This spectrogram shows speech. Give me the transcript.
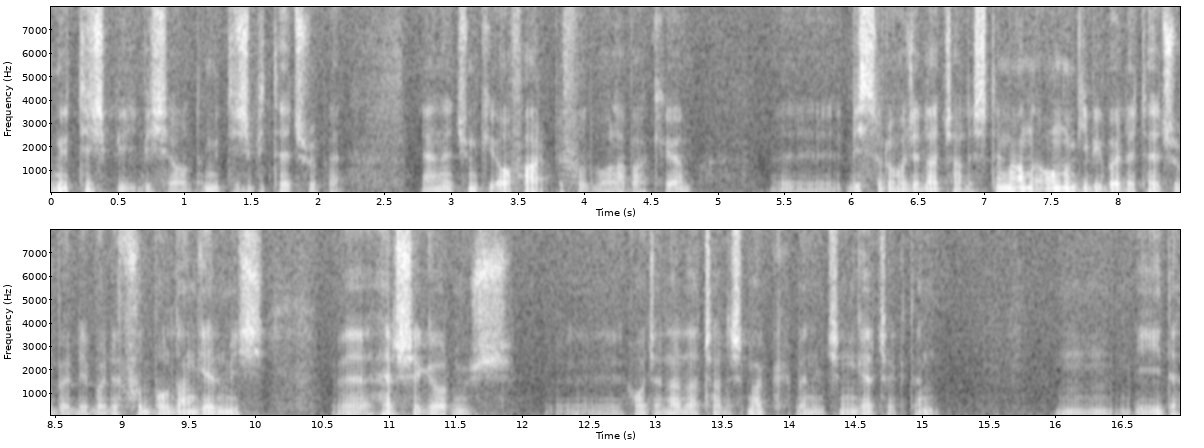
müthiş bir, bir şey oldu. Müthiş bir tecrübe. Yani çünkü o farklı futbola bakıyor. Ee, bir sürü hocalar çalıştım ama onun gibi böyle tecrübeli, böyle futboldan gelmiş ve her şey görmüş e, hocalarla çalışmak benim için gerçekten mm, iyiydi.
